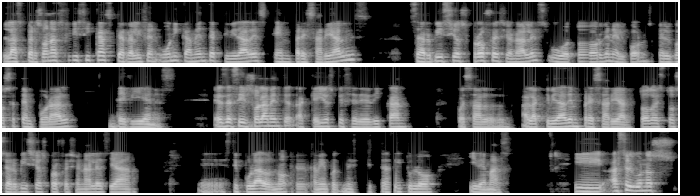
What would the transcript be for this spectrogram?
las personas físicas que realicen únicamente actividades empresariales, servicios profesionales u otorguen el, el goce temporal de bienes. Es decir, solamente aquellos que se dedican pues al, a la actividad empresarial, todos estos servicios profesionales ya eh, estipulados, ¿no? Que también pues, necesita título y demás. Y hace algunos,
